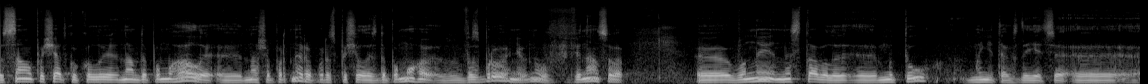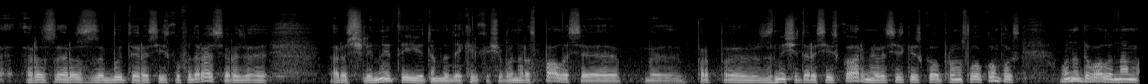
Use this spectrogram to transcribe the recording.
З самого початку, коли нам допомагали, е, наші партнери розпочалась допомога в озброєнні, ну, фінансова. Е, Вони не ставили е, мету, мені так здається, роз, розбити Російську Федерацію, роз, розчленити її там на декілька, щоб вона розпалася, знищити російську армію, російський військово-промисловий комплекс. Вони давали нам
